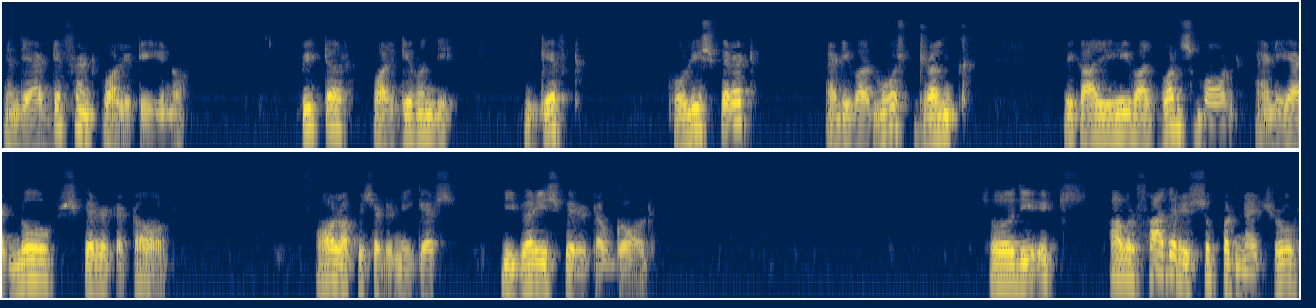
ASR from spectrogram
And they are different quality, you know. Peter was given the gift Holy Spirit and he was most drunk because he was once born and he had no spirit at all. All of a sudden he gets the very spirit of God. So the it's our Father is supernatural.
